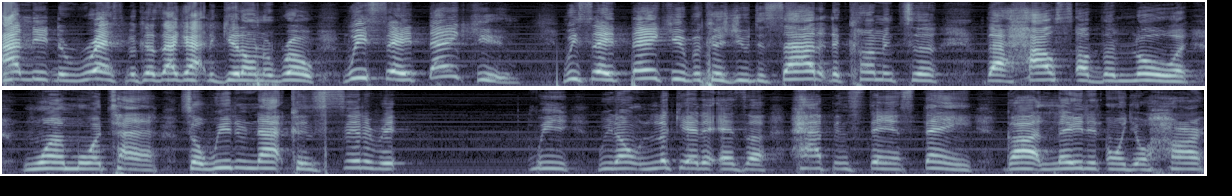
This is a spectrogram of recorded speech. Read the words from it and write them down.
I need to rest because I got to get on the road. We say thank you. We say thank you because you decided to come into the house of the Lord one more time. So we do not consider it we we don't look at it as a happenstance thing. God laid it on your heart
